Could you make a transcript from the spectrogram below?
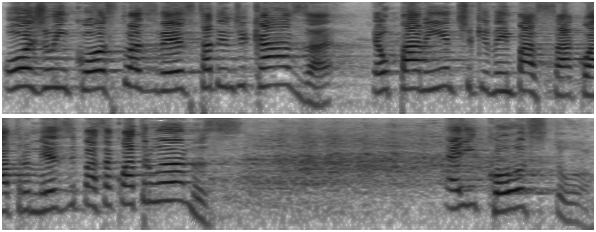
Hoje o encosto às vezes está dentro de casa. É o parente que vem passar quatro meses e passa quatro anos. É encosto.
